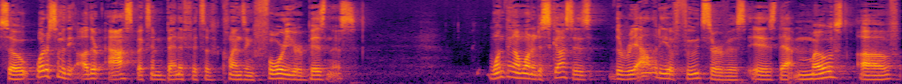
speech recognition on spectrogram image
So, what are some of the other aspects and benefits of cleansing for your business? One thing I want to discuss is the reality of food service is that most of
